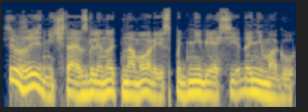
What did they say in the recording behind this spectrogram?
Всю жизнь мечтаю взглянуть на море из-под небесья, да не могу».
